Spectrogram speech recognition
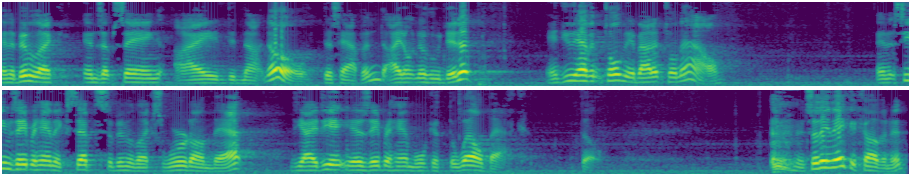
And Abimelech ends up saying, I did not know this happened. I don't know who did it. And you haven't told me about it till now. And it seems Abraham accepts Abimelech's word on that. The idea is Abraham will get the well back. And so they make a covenant,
